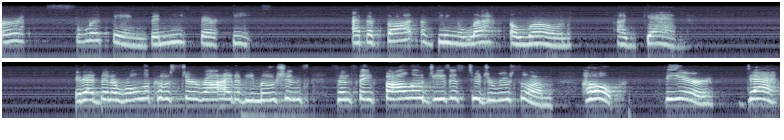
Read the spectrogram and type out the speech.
earth slipping beneath their feet at the thought of being left alone again. It had been a roller coaster ride of emotions since they followed Jesus to Jerusalem. Hope, fear, death,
